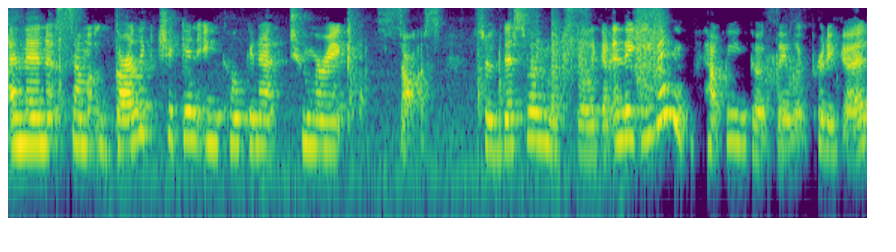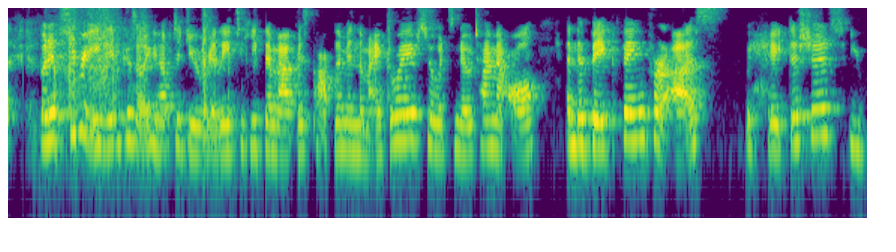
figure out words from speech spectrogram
And then some garlic chicken in coconut turmeric sauce. So this one looks really good. And they even, without being cooked, they look pretty good. But it's super easy because all you have to do really to heat them up is pop them in the microwave. So it's no time at all. And the big thing for us we hate dishes. You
